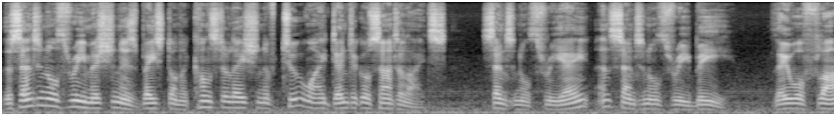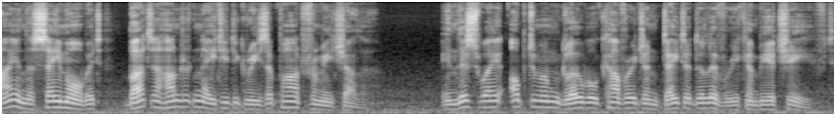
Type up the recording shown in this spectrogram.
The Sentinel 3 mission is based on a constellation of two identical satellites, Sentinel 3A and Sentinel 3B. They will fly in the same orbit but 180 degrees apart from each other. In this way, optimum global coverage and data delivery can be achieved.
